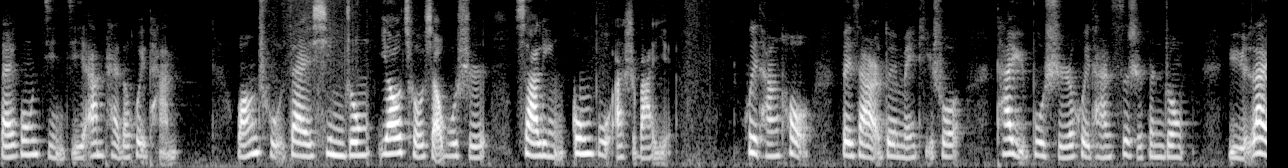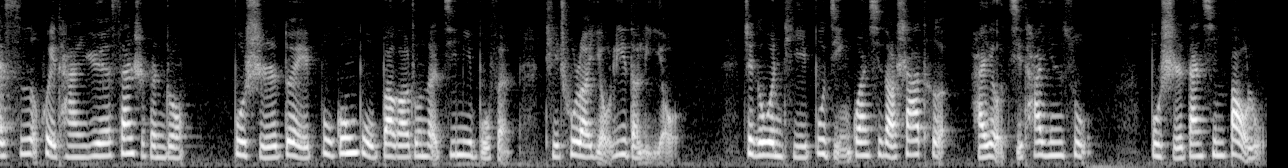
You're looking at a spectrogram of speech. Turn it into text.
白宫紧急安排的会谈。王储在信中要求小布什下令公布二十八页。会谈后，费萨尔对媒体说，他与布什会谈四十分钟，与赖斯会谈约三十分钟。布什对不公布报告中的机密部分提出了有力的理由。这个问题不仅关系到沙特，还有其他因素。布什担心暴露。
